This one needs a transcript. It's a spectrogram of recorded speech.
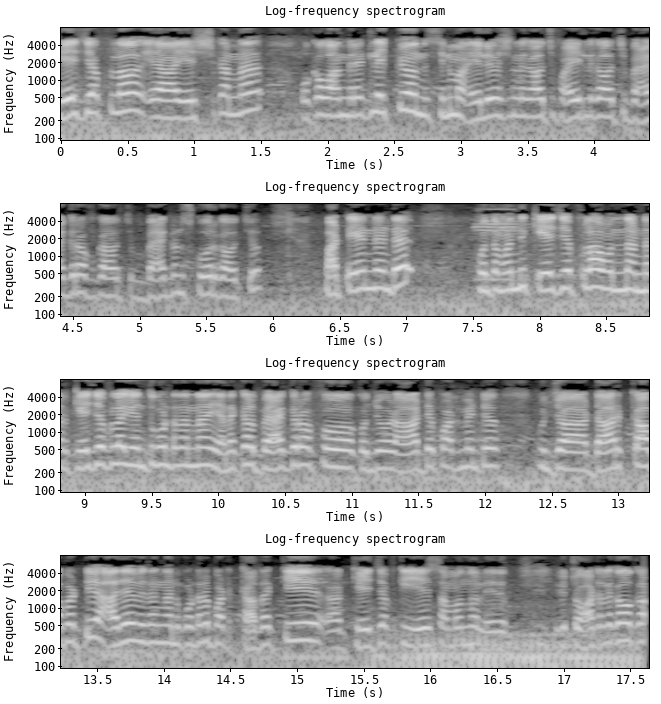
కేజీఎఫ్లో యష్ కన్నా ఒక వంద రెట్లు ఎక్కువే ఉంది సినిమా. ఎలివేషన్లు కావచ్చు ఫైట్లు కావచ్చు బ్యాక్గ్రాఫ్ కావచ్చు బ్యాక్గ్రౌండ్ స్కోర్ కావచ్చు. బట్ ఏంటంటే కొంతమంది కేజీఎఫ్ లా ఉందన్నారు కేజీఎఫ్ లా ఎందుకు ఉంటుందన్న? వెనకాల బ్యాక్గ్రాఫ్ కొంచెం ఆర్ట్ డిపార్ట్మెంట్ కొంచెం డార్క్ కాబట్టి అదే విధంగా అనుకుంటారు. బట్ కథకి కేజీఎఫ్కి ఏ సంబంధం లేదు. ఇది టోటల్గా ఒక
